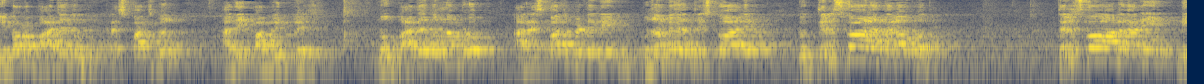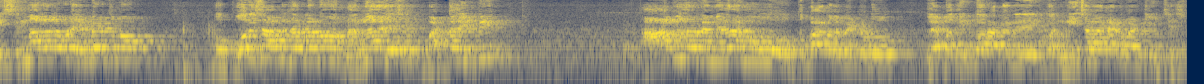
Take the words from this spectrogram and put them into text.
నీకు ఒక బాధ్యత ఉంది రెస్పాన్సిబుల్ అది పబ్లిక్ ప్లేస్. నువ్వు బాధ్యత ఉన్నప్పుడు ఆ రెస్పాన్సిబిలిటీని భుజం మీద తీసుకోవాలి. నువ్వు తెలుసుకోవాలా తెలవకపోతే? తెలుసుకోవాలి కానీ నీ సినిమాలలో కూడా ఏం పెడుతున్నావు? ఓ పోలీస్ ఆఫీసర్లను నంగా చేసి బట్టలు ఇప్పి ఆ ఆఫీసర్ల మీద నువ్వు తుపాకులు పెట్టుడు లేకపోతే ఇంకో రకంగా ఇంకో నీచమైనటువంటి ఇచ్చేసి.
